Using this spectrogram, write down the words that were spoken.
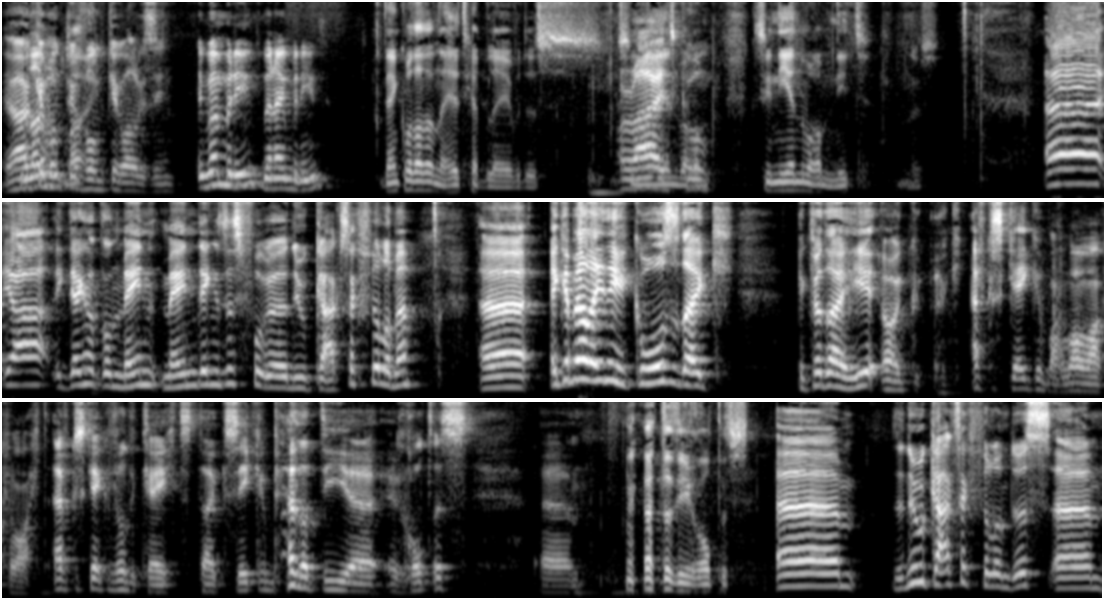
ja, ik heb ook de volgende keer wel gezien. Ik ben benieuwd, ik ben echt benieuwd. Ik denk wel dat het een hit gaat blijven. Dus ik zie Alright, niet in waarom, cool. ik zie niet in waarom niet. Dus. Eh, ja, ik denk dat dat mijn, mijn ding is voor een nieuwe kaakzakfilm. Hè. Eh, ik heb wel ene gekozen dat ik... Ik vind dat heel... Oh, ik, ik- even kijken, wacht, wacht, wacht. Even kijken hoeveel die krijgt. Dat ik zeker ben dat die eh, rot is. Ehm, dat hij rot is. Ehm, de nieuwe kaakzakfilm dus, ehm,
